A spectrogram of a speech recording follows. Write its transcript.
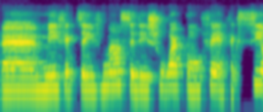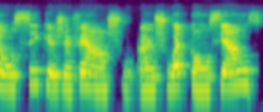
Euh, mais effectivement, c'est des choix qu'on fait. fait que si on sait que je fais un choix de conscience,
